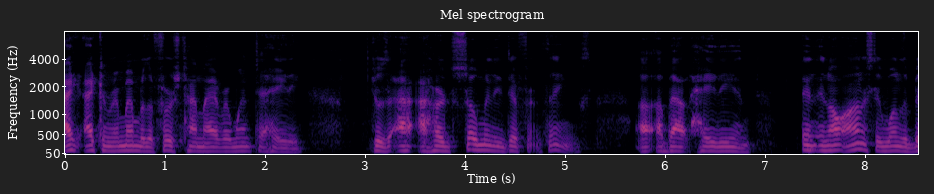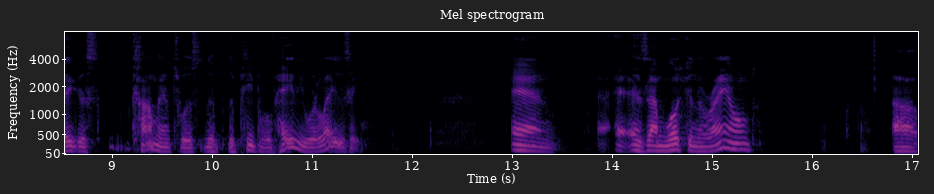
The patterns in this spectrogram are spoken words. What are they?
I, I can remember the first time I ever went to Haiti because I, I heard so many different things uh, about Haiti. And, and in all honesty, one of the biggest comments was the, the people of Haiti were lazy. And as I'm looking around, uh,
